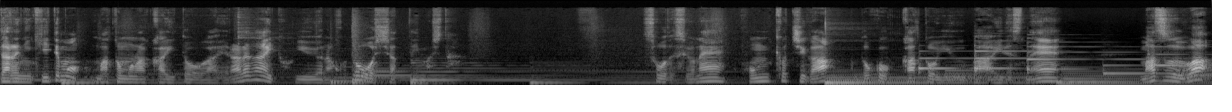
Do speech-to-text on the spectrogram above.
誰に聞いてもまともな回答が得られないというようなことをおっしゃっていました。そうですよね。本拠地がどこかという場合ですね。まずは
